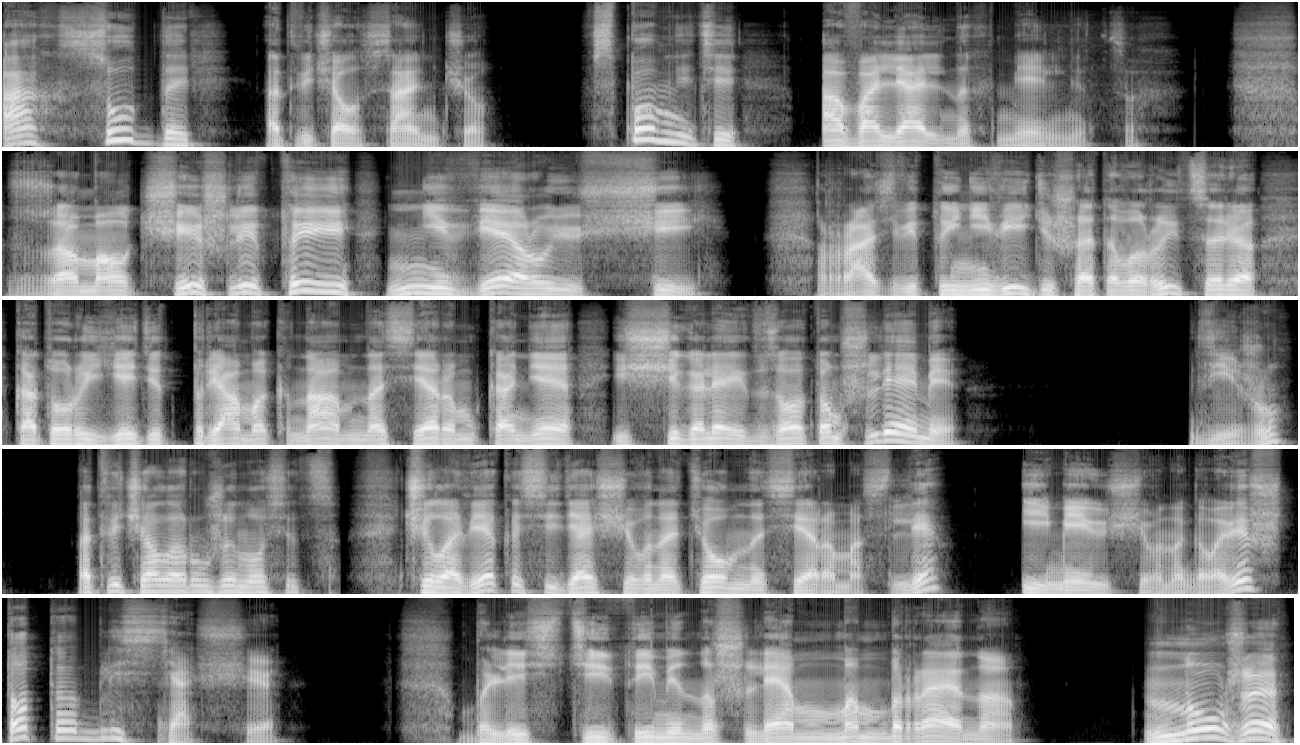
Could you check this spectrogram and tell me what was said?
«Ах, сударь!» — отвечал Санчо. «Вспомните о валяльных мельницах». «Замолчишь ли ты, неверующий? Разве ты не видишь этого рыцаря, который едет прямо к нам на сером коне и щеголяет в золотом шлеме?» «Вижу», — отвечал оруженосец, — «человека, сидящего на темно-сером осле и имеющего на голове что-то блестящее». Блестит именно шлем Мамбрена. Ну же,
